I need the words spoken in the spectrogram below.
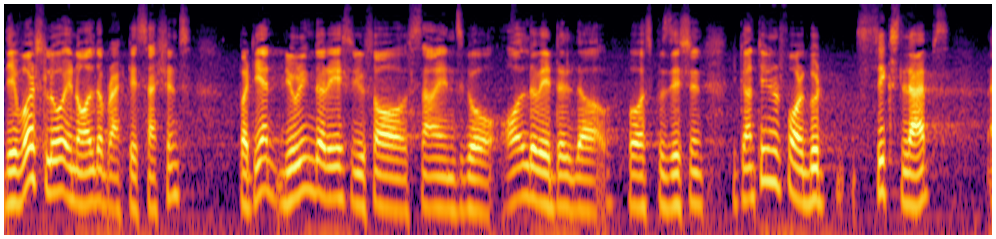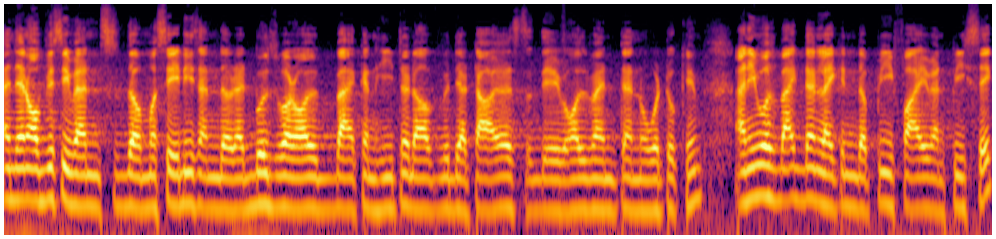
they were slow in all the practice sessions but yet during the race you saw Sainz go all the way till the first position. He continued for a good six laps and then obviously when the Mercedes and the Red Bulls were all back and heated up with their tires, they all went and overtook him and he was back then like in the P5 and P6.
